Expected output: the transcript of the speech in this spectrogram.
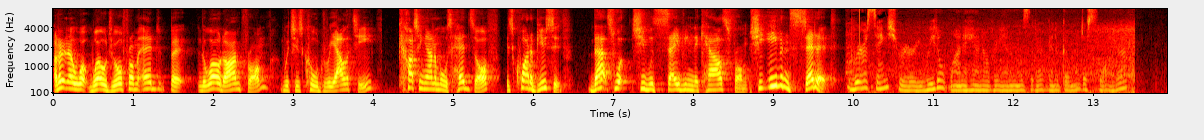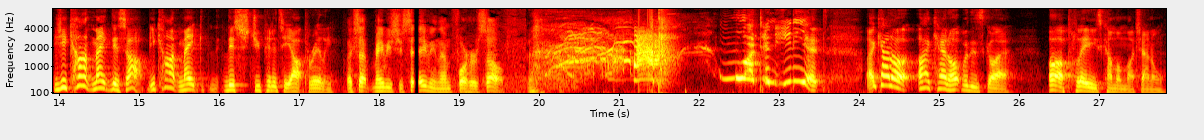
I don't know what world you're from, Ed, but the world I'm from, which is called reality, cutting animals' heads off is quite abusive. That's what she was saving the cows from. She even said it. We're a sanctuary. We don't want to hand over animals that are going to go into slaughter. You can't make this up. You can't make this stupidity up, really. Except maybe she's saving them for herself. what an idiot! I cannot, I cannot with this guy. Oh, please come on my channel.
